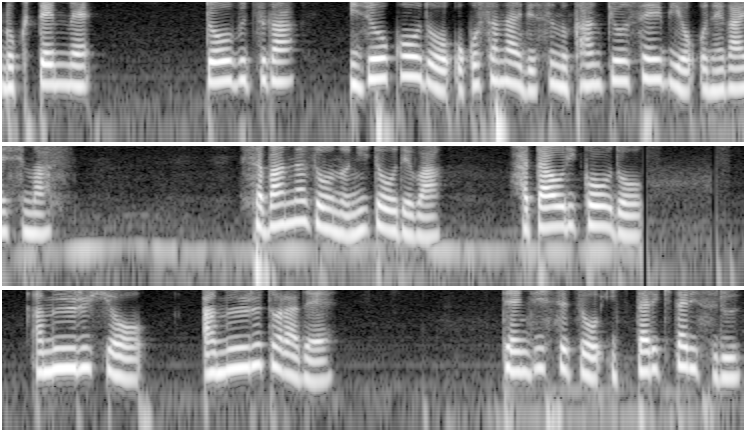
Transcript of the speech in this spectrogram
6点目、動物が異常行動を起こさないで済む環境整備をお願いします。サバンナゾウの2頭では、旗織り行動、アムールヒョウ、アムールトラで、展示施設を行ったり来たりする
